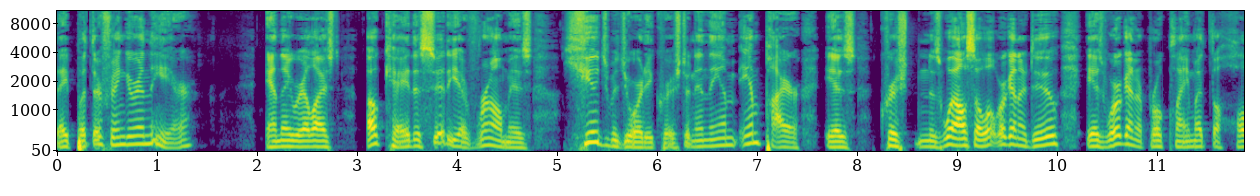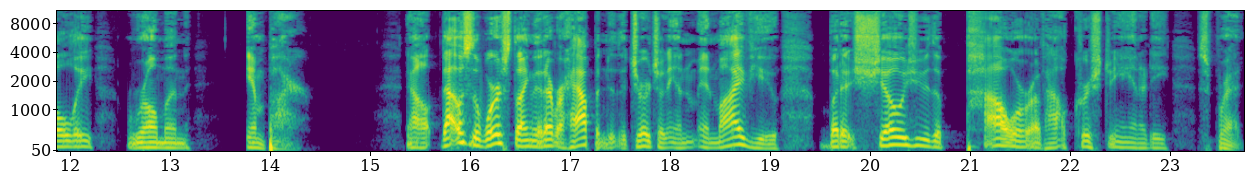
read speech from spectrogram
they put their finger in the air and they realized, okay, the city of Rome is huge majority Christian and the empire is Christian as well. So what we're going to do is we're going to proclaim it the Holy Roman Empire. Now, that was the worst thing that ever happened to the church, in, in my view, but it shows you the power of how Christianity spread.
